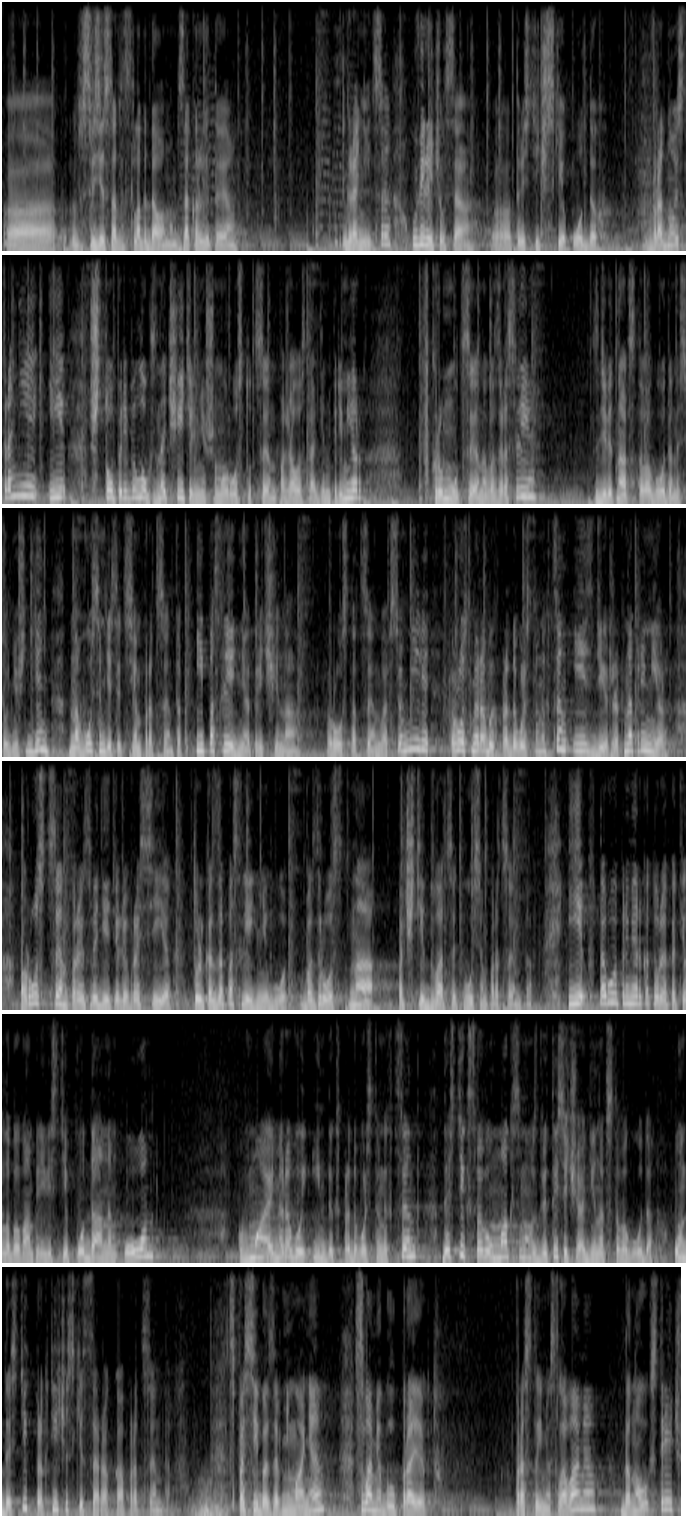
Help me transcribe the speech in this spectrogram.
э, в связи с, с локдауном закрытые границы, увеличился э, туристический отдых в родной стране и что привело к значительнейшему росту цен. Пожалуйста, один пример. В Крыму цены возросли с 2019 года на сегодняшний день на 87%. И последняя причина роста цен во всем мире, рост мировых продовольственных цен и издержек. Например, рост цен производителей в России только за последний год возрос на почти 28%. И второй пример, который я хотела бы вам привести, по данным ООН, в мае мировой индекс продовольственных цен достиг своего максимума с 2011 года. Он достиг практически 40%. Спасибо за внимание. С вами был проект «Простыми словами». До новых встреч!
